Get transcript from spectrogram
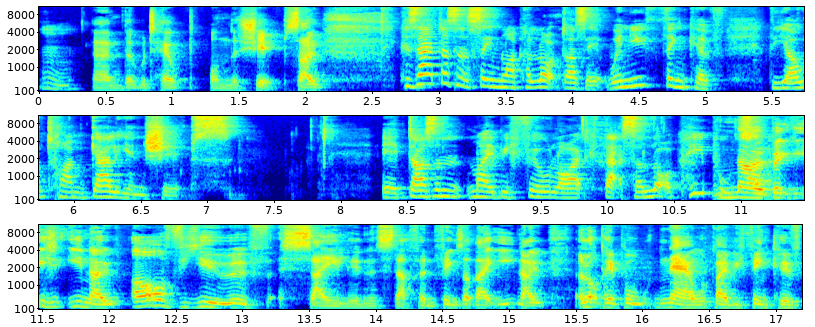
Hmm. um, that would help on the ship. So Because that doesn't seem like a lot, does it? When you think of the old time galleon ships, it doesn't maybe feel like that's a lot of people. No, to- but you know, our view of sailing and stuff and things like that. You know, a lot of people now would maybe think of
